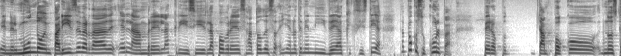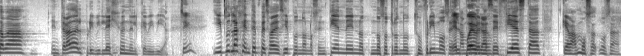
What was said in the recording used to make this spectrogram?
en el mundo, en París, de verdad, el hambre, la crisis, la pobreza, todo eso, ella no tenía ni idea que existía. Tampoco es su culpa, pero pues, tampoco, no estaba entrada del privilegio en el que vivía. Sí. Y pues la gente empezó a decir, pues no nos entienden, no- nosotros no sufrimos, esta El mujer hace fiestas, que vamos a, o sea,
